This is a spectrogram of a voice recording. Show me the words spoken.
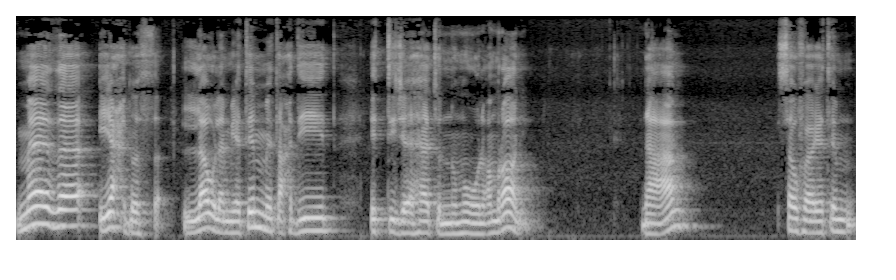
ماذا يحدث لو لم يتم تحديد اتجاهات النمو العمراني؟ نعم سوف يتم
